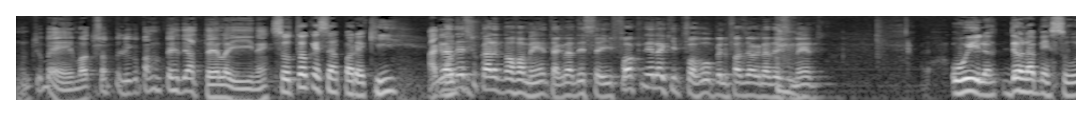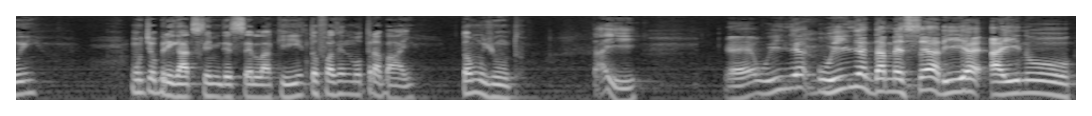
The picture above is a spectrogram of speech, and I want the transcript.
Muito bem, bota sua película pra não perder a tela aí, né? Soltou com esse aparelho aqui. Agradeça o cara novamente, agradeça aí. Foque nele aqui, por favor, pra ele fazer o agradecimento. William, Deus lhe abençoe. Muito obrigado por você me deu esse celular aqui. Tô fazendo meu trabalho. Tamo junto. Tá aí. É, William, William da mercearia aí no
